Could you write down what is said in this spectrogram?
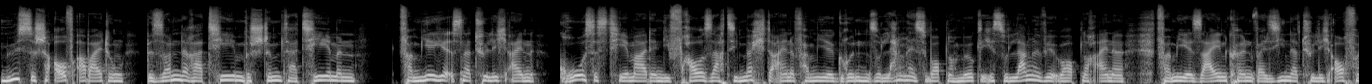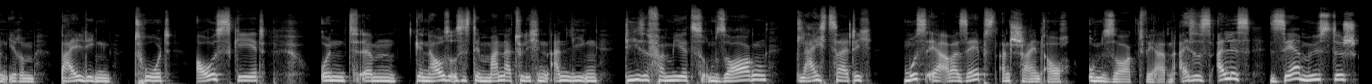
mystische Aufarbeitung besonderer Themen, bestimmter Themen. Familie ist natürlich ein großes Thema, denn die Frau sagt, sie möchte eine Familie gründen, solange es überhaupt noch möglich ist, solange wir überhaupt noch eine Familie sein können, weil sie natürlich auch von ihrem baldigen Tod ausgeht. Und ähm, genauso ist es dem Mann natürlich ein Anliegen, diese Familie zu umsorgen, Gleichzeitig muss er aber selbst anscheinend auch umsorgt werden. Also es ist alles sehr mystisch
